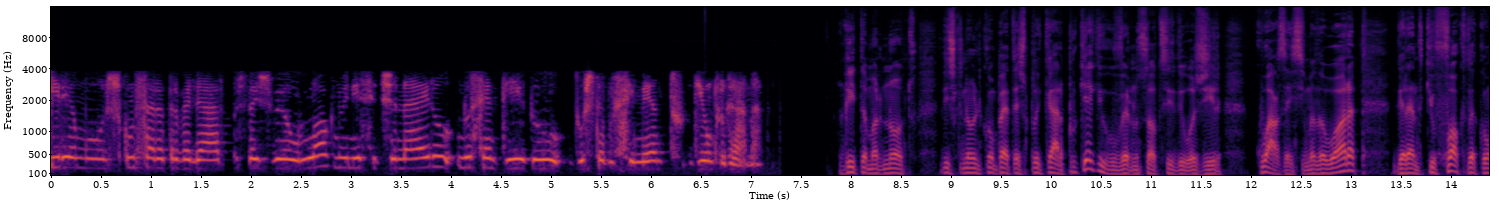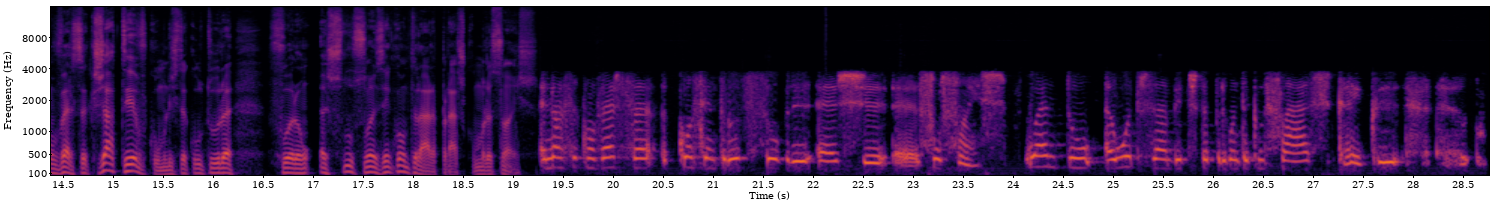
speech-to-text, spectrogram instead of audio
iremos começar a trabalhar, prevejo eu, logo no início de janeiro, no sentido do estabelecimento de um programa. Rita Marnoto diz que não lhe compete explicar porque é que o governo só decidiu agir quase em cima da hora. Garante que o foco da conversa que já teve com o Ministro da Cultura foram as soluções a encontrar para as comemorações. A nossa conversa concentrou-se sobre as uh, soluções. Quanto a outros âmbitos da pergunta que me faz, creio que uh,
